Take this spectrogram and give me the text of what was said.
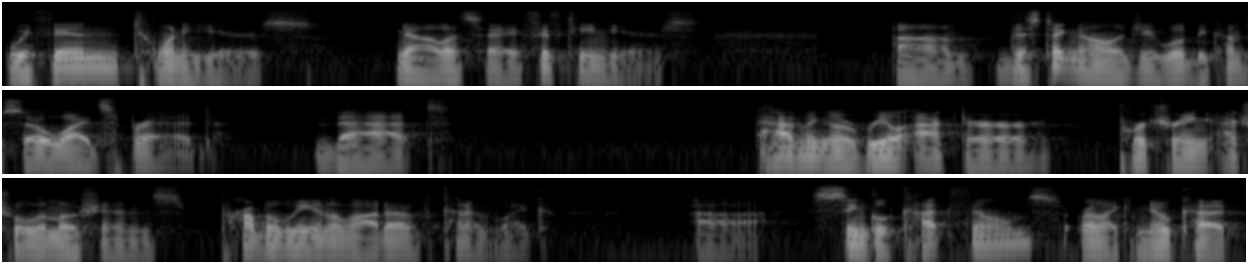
within 20 years. Now let's say 15 years. Um, this technology will become so widespread that having a real actor portraying actual emotions, probably in a lot of kind of like uh, single cut films or like no cut.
